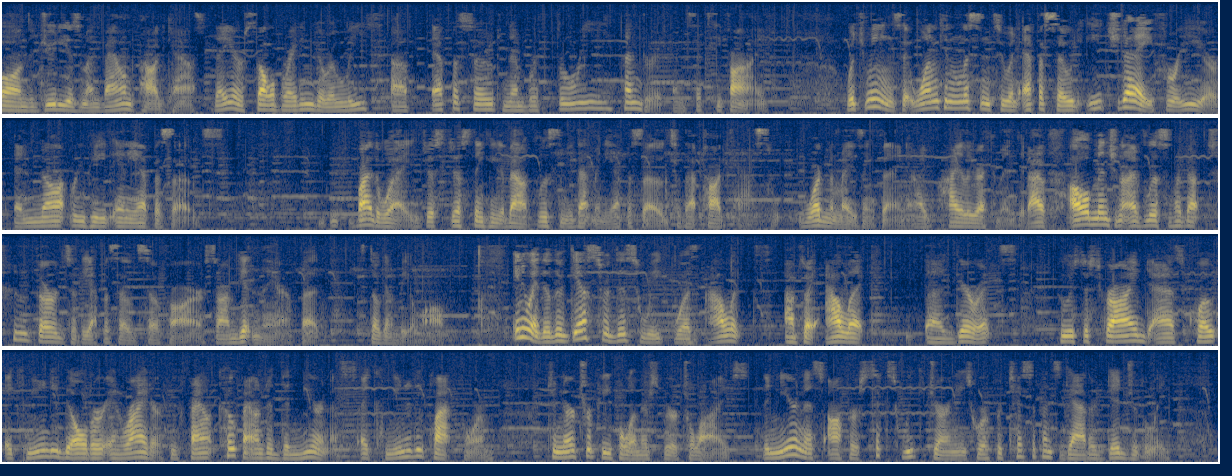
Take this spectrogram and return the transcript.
on the Judaism Unbound podcast, they are celebrating the release of episode number 365 which means that one can listen to an episode each day for a year and not repeat any episodes. By the way, just just thinking about listening to that many episodes of that podcast, what an amazing thing! I highly recommend it. I, will mention I've listened to about two thirds of the episodes so far, so I'm getting there, but still going to be a while. Anyway, the, the guest for this week was Alex. I'm sorry, Alec uh, who is described as, quote, a community builder and writer who found, co-founded the Nearness, a community platform to nurture people in their spiritual lives. The Nearness offers six-week journeys where participants gather digitally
